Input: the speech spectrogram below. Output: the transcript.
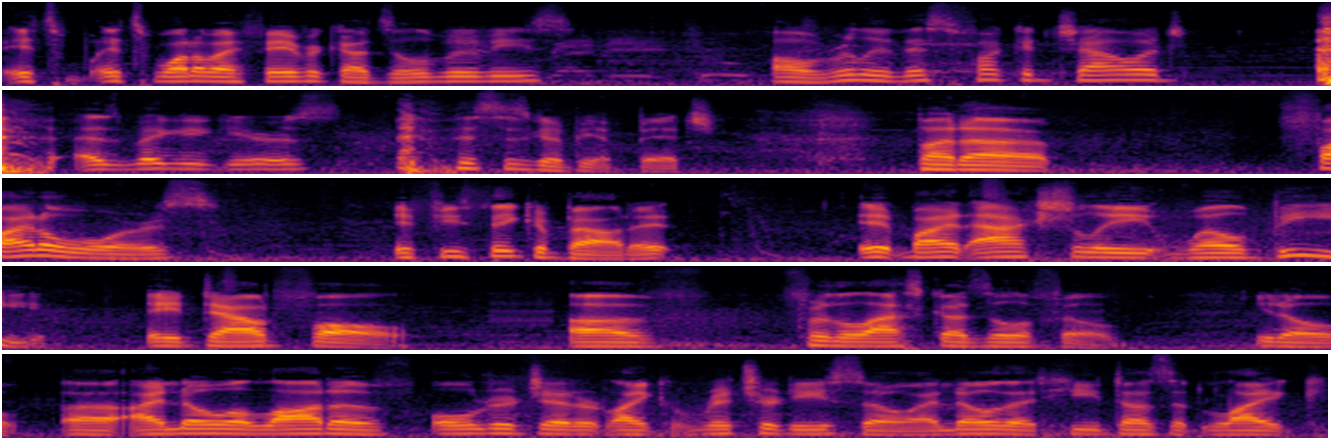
it's it's one of my favorite Godzilla movies. Oh, really? This fucking challenge as Mega Gears? this is gonna be a bitch. But uh, Final Wars, if you think about it, it might actually well be a downfall of for the last Godzilla film. You know, uh, I know a lot of older gener like Richard Iso. I know that he doesn't like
